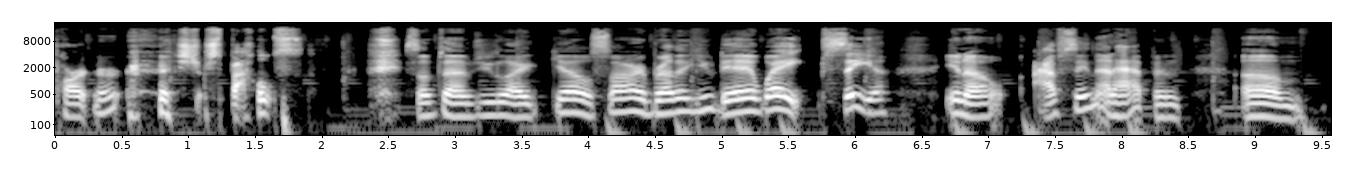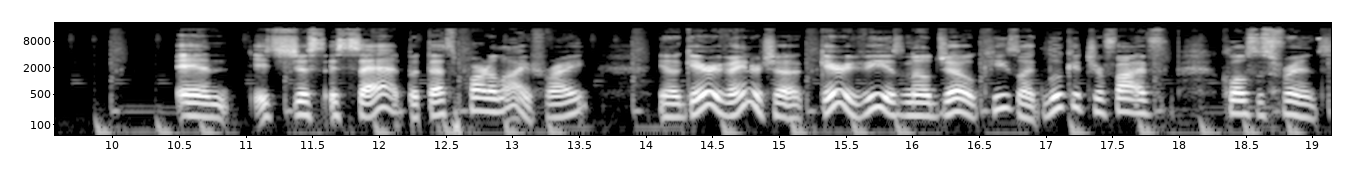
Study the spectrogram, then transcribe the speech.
partner, it's your spouse. Sometimes you like, yo, sorry, brother, you dead weight. See ya. You know, I've seen that happen. Um, and it's just it's sad but that's part of life right? You know gary vaynerchuk gary v is no joke. He's like look at your five closest friends.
